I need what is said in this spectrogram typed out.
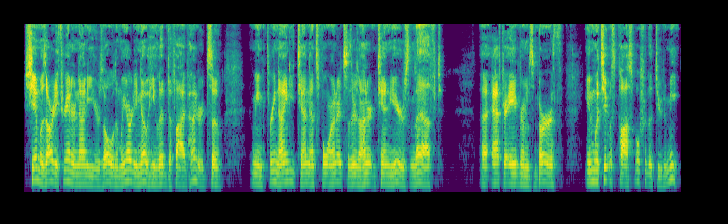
Shem was already 390 years old, and we already know he lived to 500. So, I mean, 390, 10, that's 400. So there's 110 years left uh, after Abram's birth in which it was possible for the two to meet.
